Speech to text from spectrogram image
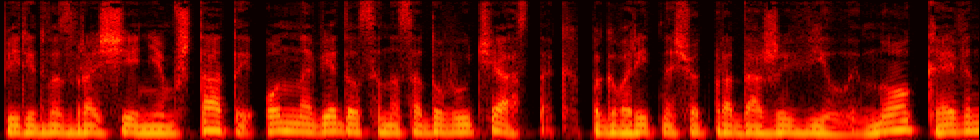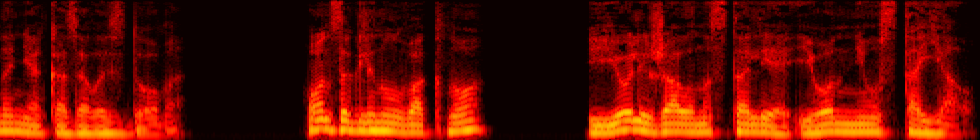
Перед возвращением в Штаты он наведался на садовый участок, поговорить насчет продажи виллы, но Кевина не оказалось дома. Он заглянул в окно, ее лежало на столе, и он не устоял.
